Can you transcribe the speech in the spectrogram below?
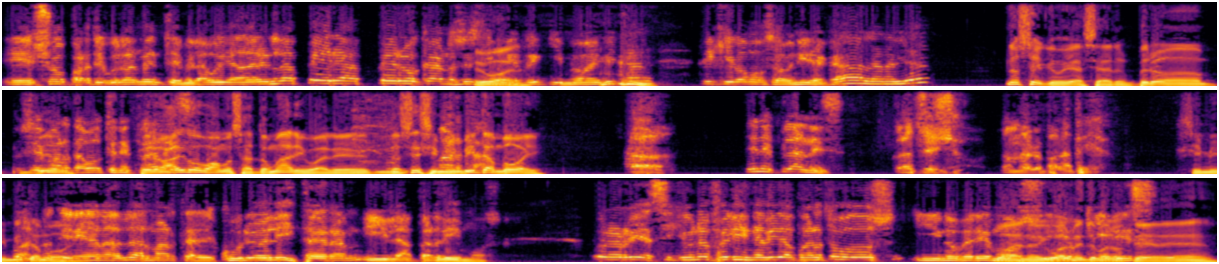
Eh, yo particularmente me la voy a dar en la pera, pero acá no sé si. Ricky me va a invitar. Ricky, ¿vamos a venir acá a la Navidad? No sé qué voy a hacer, pero. No sé, Marta, ¿vos tenés Pero planes? algo vamos a tomar igual, ¿eh? No sé si me invitan, voy. Ah, ¿Tienes planes? qué sé yo, no me lo para la pija. Si me Bueno, invitan, no voy. tiene ganas de hablar, Marta descubrió el Instagram y la perdimos. Bueno, Ría, así que una feliz Navidad para todos y nos veremos. Bueno, si igualmente para ustedes, ¿eh?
